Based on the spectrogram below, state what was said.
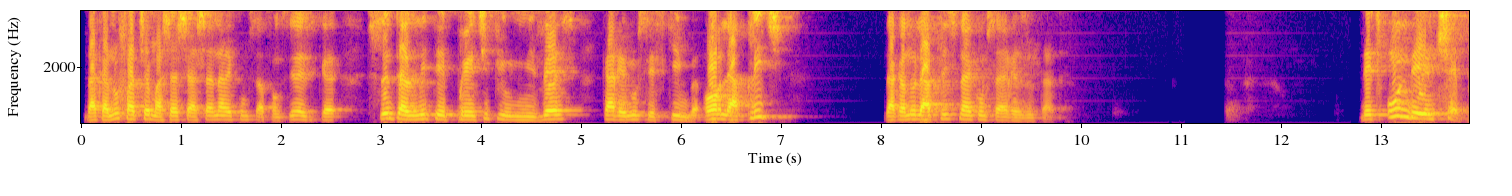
Dacă nu facem așa și așa, nu are cum să funcționeze, că sunt anumite principii univers care nu se schimbă. Ori le aplici, dacă nu le aplici, nu ai cum să ai rezultate. Deci unde încep?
